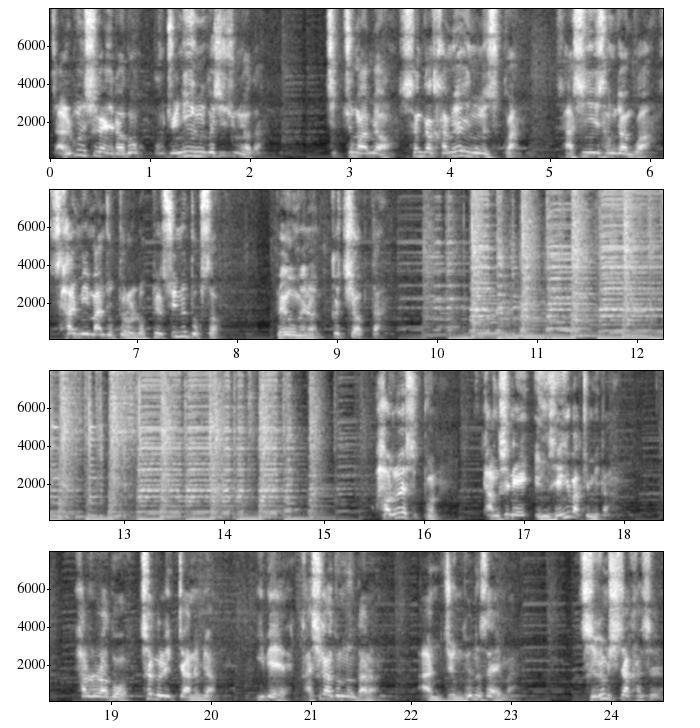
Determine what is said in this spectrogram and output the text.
짧은 시간이라도 꾸준히 읽는 것이 중요하다. 집중하며 생각하며 읽는 습관, 자신의 성장과 삶의 만족도를 높일 수 있는 독서, 배우면은 끝이 없다. 하루에 10분, 당신의 인생이 바뀝니다. 하루라도 책을 읽지 않으면 입에 가시가 돋는다는 안중근 의사의 말. 지금 시작하세요.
